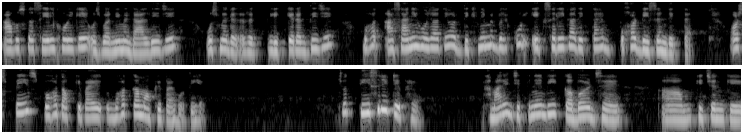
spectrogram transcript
आप उसका सील खोल के उस बर्नी में डाल दीजिए, उसमें लिख के रख दीजिए, बहुत आसानी हो जाती है और दिखने में बिल्कुल एक सरीका दिखता है, बहुत डिसेंट दिखता है और स्पेस बहुत ऑक्यूपाई बहुत कम ऑक्यूपाई होती है। जो तीसरी टिप है, हमारे जितने भी कबर्ड्स हैं किचन के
